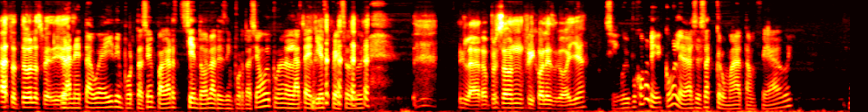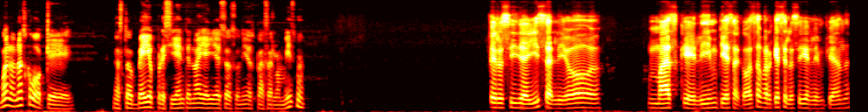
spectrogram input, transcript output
Hasta todos los pedías. La neta, güey, de importación, pagar 100 dólares de importación, güey, por una lata de 10 pesos, güey. Claro, pues son frijoles Goya. Sí, güey, ¿cómo le, ¿cómo le das esa cromada tan fea, güey? Bueno, no es como que nuestro bello presidente no haya ido a Estados Unidos para hacer lo mismo. Pero si de ahí salió más que limpia esa cosa, ¿por qué se lo siguen limpiando?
